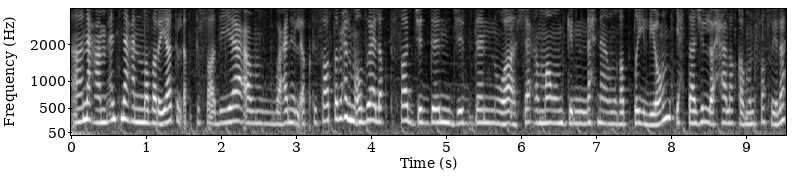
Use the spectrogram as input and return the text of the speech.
آه نعم عندنا عن النظريات الاقتصادية عن- وعن الاقتصاد. طبعا موضوع الاقتصاد جدا جدا واسع وما ممكن ان إحنا نغطيه اليوم. يحتاج له حلقة منفصلة.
